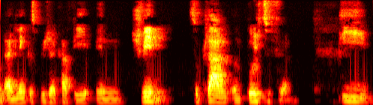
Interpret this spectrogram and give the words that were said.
und ein linkes Büchercafé in Schweden zu planen und durchzuführen. Die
